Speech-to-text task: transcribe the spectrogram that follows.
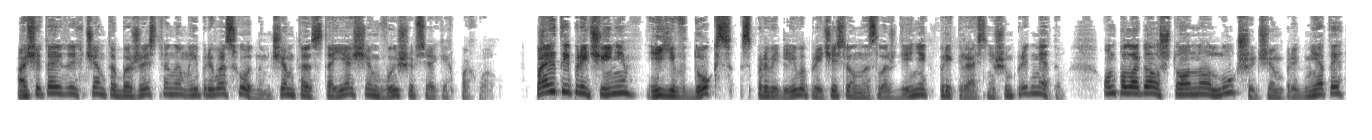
а считает их чем-то божественным и превосходным, чем-то стоящим выше всяких похвал. По этой причине и Евдокс справедливо причислил наслаждение к прекраснейшим предметам. Он полагал, что оно лучше, чем предметы,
